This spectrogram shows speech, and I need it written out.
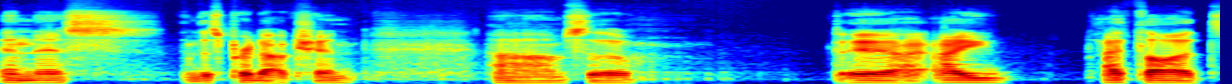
in this in this production. Um, so yeah, I I thought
